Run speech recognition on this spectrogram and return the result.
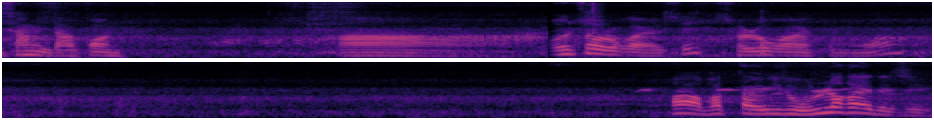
지상 낙원. 아, 어디로 가야지? 절로 가야 되는 거야? 아 맞다 여기서 올라가야 되지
